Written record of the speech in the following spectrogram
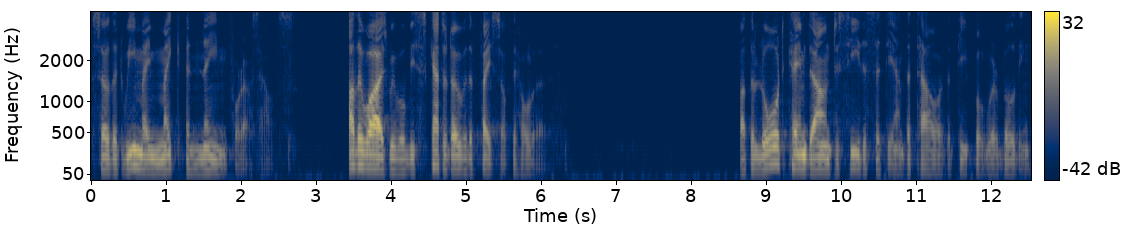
so that we may make a name for ourselves. Otherwise, we will be scattered over the face of the whole earth. But the Lord came down to see the city and the tower the people were building.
